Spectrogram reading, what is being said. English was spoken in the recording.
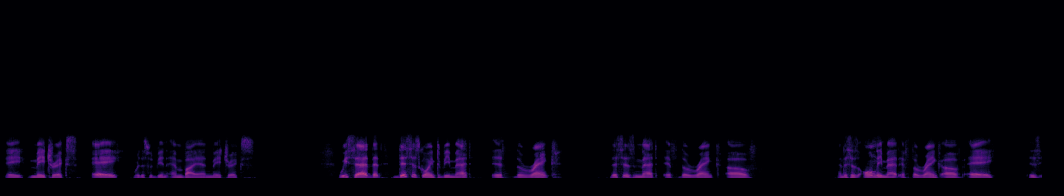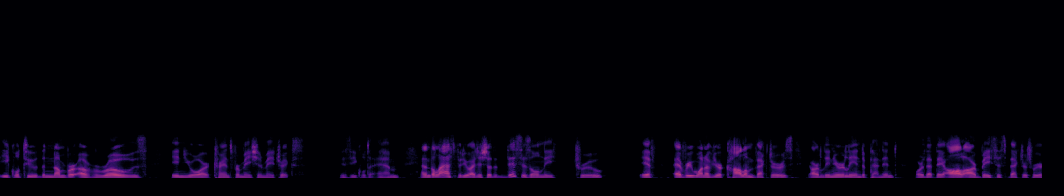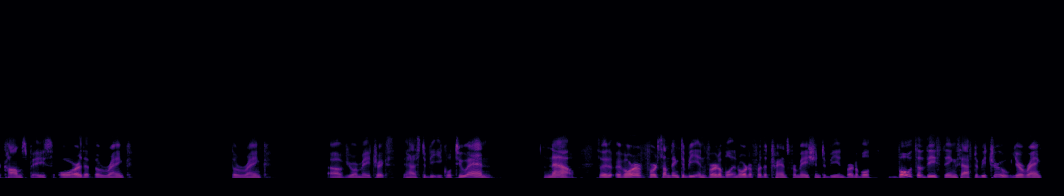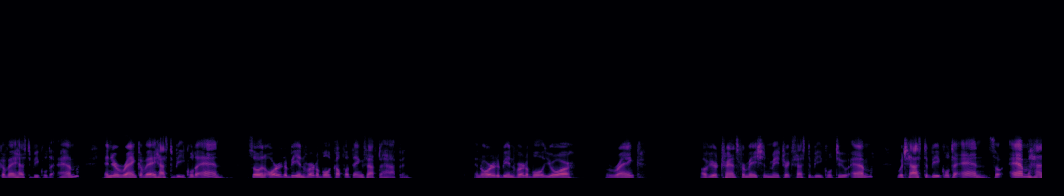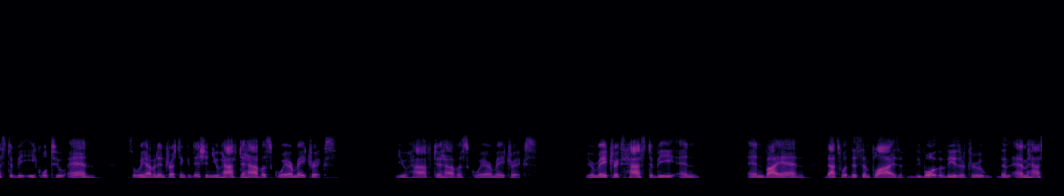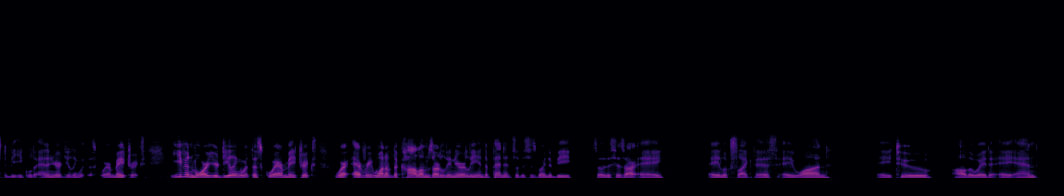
a matrix A, where this would be an m by n matrix, we said that this is going to be met if the rank, this is met if the rank of, and this is only met if the rank of A is equal to the number of rows in your transformation matrix is equal to m. And in the last video, I just showed that this is only true if every one of your column vectors are linearly independent, or that they all are basis vectors for your column space, or that the rank the rank of your matrix has to be equal to n. Now, so in order for something to be invertible, in order for the transformation to be invertible, both of these things have to be true. Your rank of A has to be equal to m, and your rank of A has to be equal to n. So in order to be invertible, a couple of things have to happen. In order to be invertible, your rank of your transformation matrix has to be equal to m, which has to be equal to n. So m has to be equal to n. So we have an interesting condition. You have to have a square matrix. You have to have a square matrix. Your matrix has to be n, n by n. That's what this implies. If both of these are true, then m has to be equal to n, and you're dealing with the square matrix. Even more, you're dealing with the square matrix where every one of the columns are linearly independent. So this is going to be, so this is our A. A looks like this, A1, A2, all the way to AN.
